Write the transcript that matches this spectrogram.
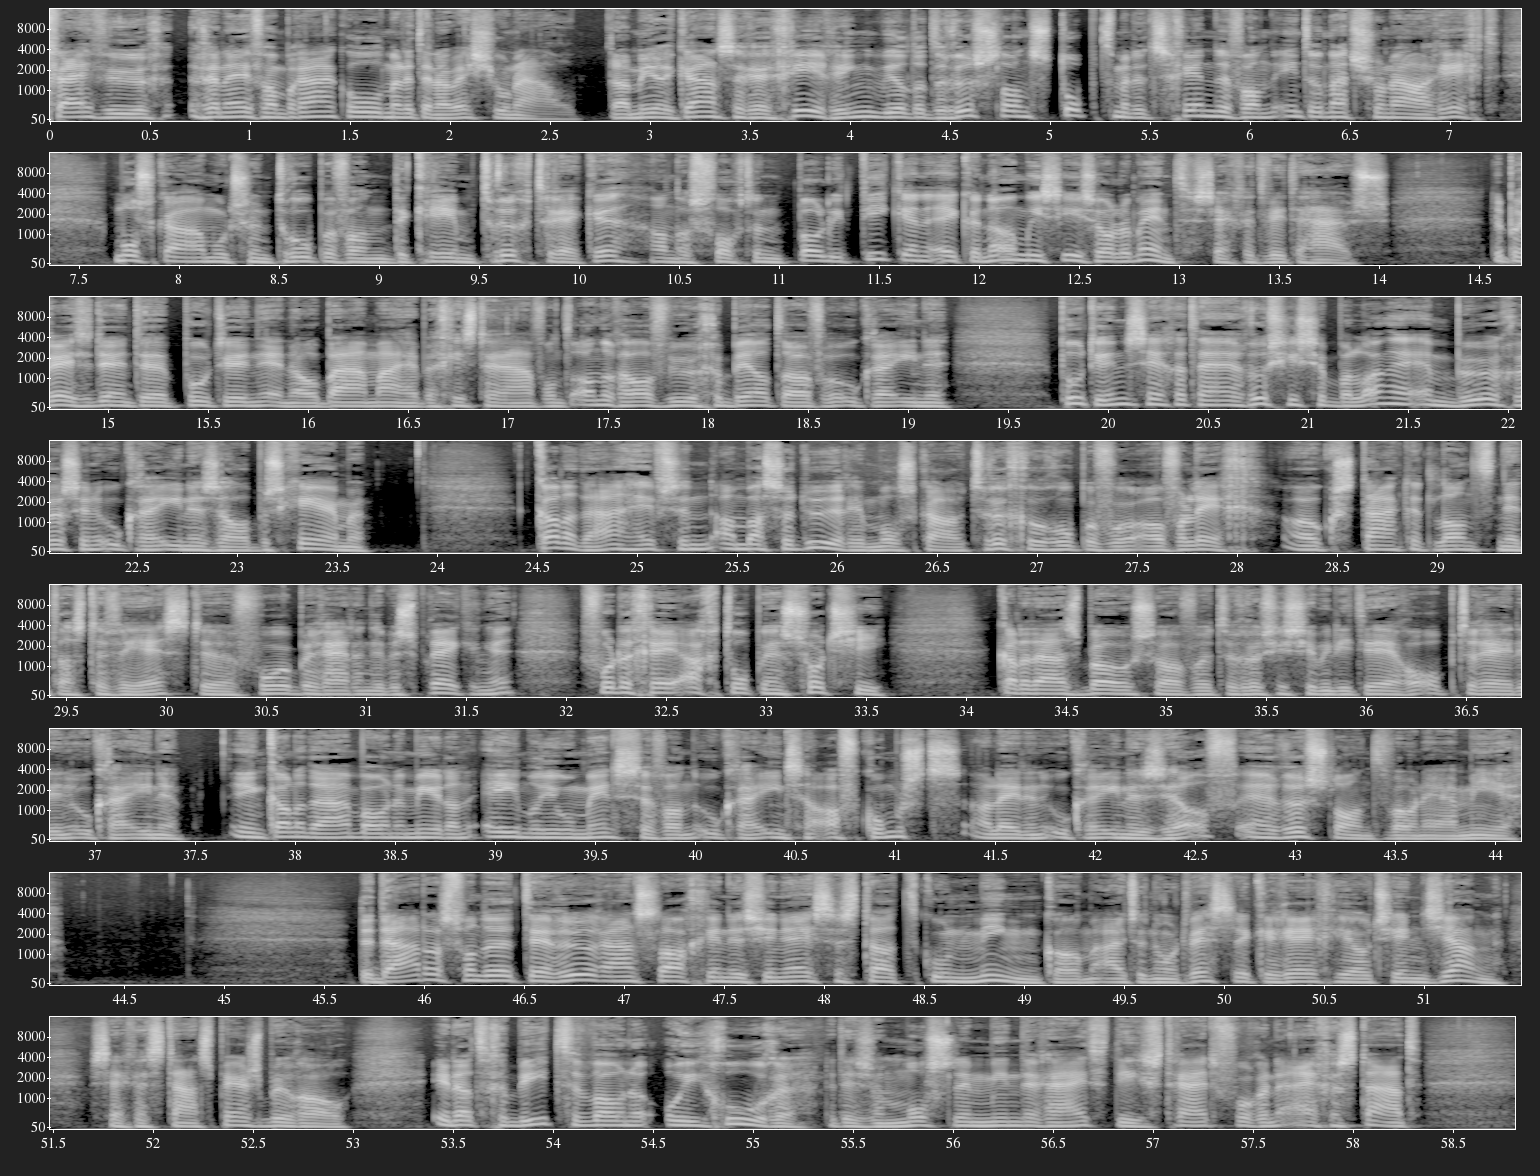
Vijf uur, René van Brakel met het NOS-journaal. De Amerikaanse regering wil dat Rusland stopt met het schenden van internationaal recht. Moskou moet zijn troepen van de Krim terugtrekken... anders volgt een politiek en economisch isolement, zegt het Witte Huis. De presidenten Poetin en Obama hebben gisteravond anderhalf uur gebeld over Oekraïne. Poetin zegt dat hij Russische belangen en burgers in Oekraïne zal beschermen. Canada heeft zijn ambassadeur in Moskou teruggeroepen voor overleg. Ook staakt het land, net als de VS, de voorbereidende besprekingen... voor de G8-top in Sochi. Canada is boos over het Russische militaire optreden in Oekraïne. In Canada wonen meer dan 1 miljoen mensen van Oekraïense afkomst. Alleen in Oekraïne zelf en Rusland wonen er meer. De daders van de terreuraanslag in de Chinese stad Kunming... komen uit de noordwestelijke regio Xinjiang, zegt het staatspersbureau. In dat gebied wonen Oeigoeren. Dat is een moslimminderheid die strijdt voor een eigen staat.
